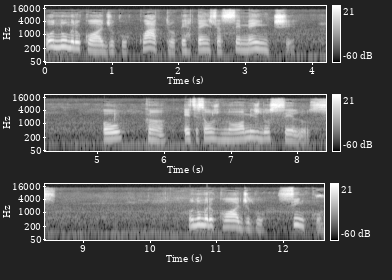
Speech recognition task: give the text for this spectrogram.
O número código 4 pertence a semente ou can. Esses são os nomes dos selos. O número código 5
